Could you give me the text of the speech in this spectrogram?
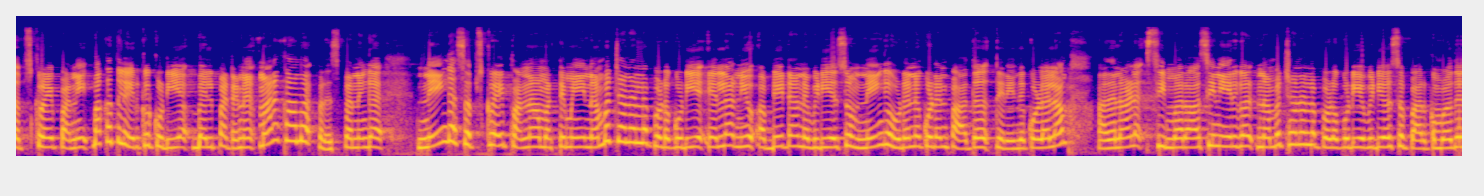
சப்ஸ்கிரைப் பண்ணி பக்கத்தில் இருக்கக்கூடிய பெல் பட்டனை மறக்காமல் ப்ரெஸ் பண்ணுங்கள் நீங்கள் சப்ஸ்கிரைப் பண்ணால் மட்டுமே நம்ம சேனலில் போடக்கூடிய எல்லா நியூ அப்டேட்டான வீடியோஸும் நீங்கள் உடனுக்குடன் பார்த்து தெரிந்து கொள்ளலாம். அதனால் சிம்ம ராசினியர்கள் நேர்கள் நம்ம சேனலில் போடக்கூடிய வீடியோஸை பார்க்கும்போது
